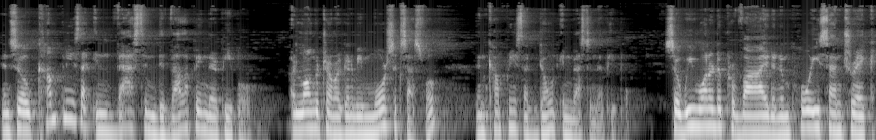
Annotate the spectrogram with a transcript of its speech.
And so companies that invest in developing their people are longer term are going to be more successful than companies that don't invest in their people. So we wanted to provide an employee centric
